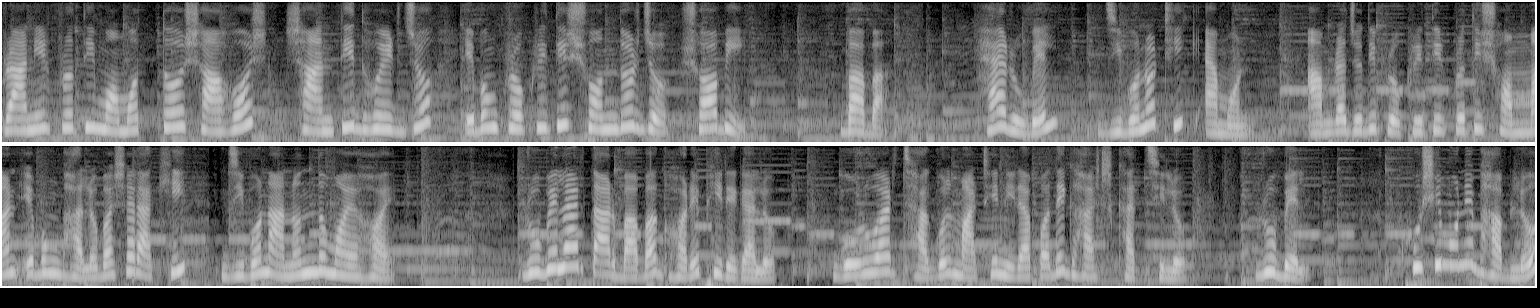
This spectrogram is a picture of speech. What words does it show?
প্রাণীর প্রতি মমত্ব, সাহস, শান্তি, ধৈর্য এবং প্রকৃতির সৌন্দর্য সবই। বাবা হ্যাঁ রুবেল, জীবনও ঠিক এমন। আমরা যদি প্রকৃতির প্রতি সম্মান এবং ভালোবাসা রাখি, জীবন আনন্দময় হয়। রুবেল আর তার বাবা ঘরে ফিরে গেল। গরু আর ছাগল মাঠে নিরাপদে ঘাস খাচ্ছিল। রুবেল, খুশি মনে ভাবল,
